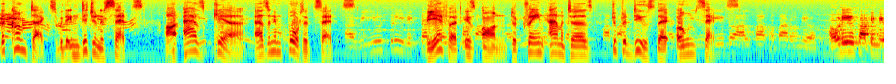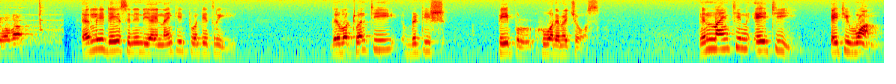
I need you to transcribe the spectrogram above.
The contacts with indigenous sets are as clear as an imported sets. The effort is on to train amateurs to produce their own sets. VU2 Alpha Papa Romeo. How do you copy me? Over. early days in India in 1923, there were 20 British people who were amateurs. In 1980, 81,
